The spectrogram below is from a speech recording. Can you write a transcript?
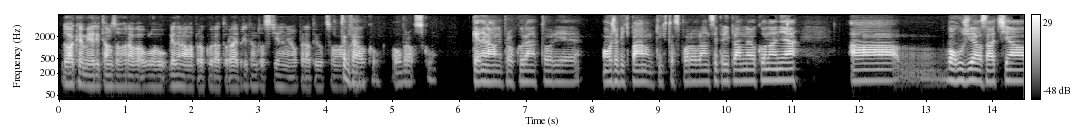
Do akej miery tam zohráva úlohu generálna prokuratúra aj pri tomto stíhaní operatívcov? Tak veľkú, obrovskú. Generálny prokurátor je, môže byť pánom týchto sporov v rámci prípravného konania a bohužiaľ zatiaľ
